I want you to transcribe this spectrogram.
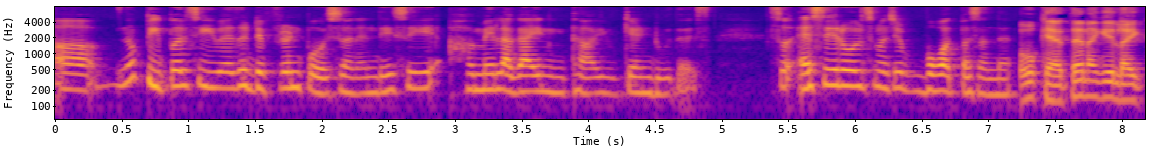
no people see you as a different person and they say हमें लगा ही नहीं था you can do this so ऐसे रोल्स मुझे बहुत पसंद है। वो कहते हैं ना कि like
